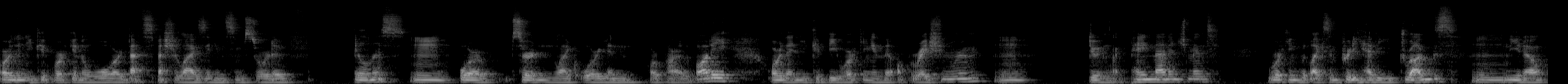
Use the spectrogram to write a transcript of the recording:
or then you could work in a ward that's specializing in some sort of illness Mm. or certain like organ or part of the body, or then you could be working in the operation room Mm. doing like pain management, working with like some pretty heavy drugs Mm. you know,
